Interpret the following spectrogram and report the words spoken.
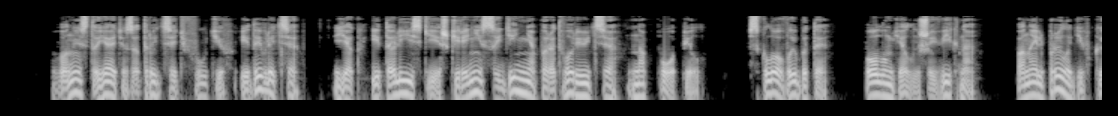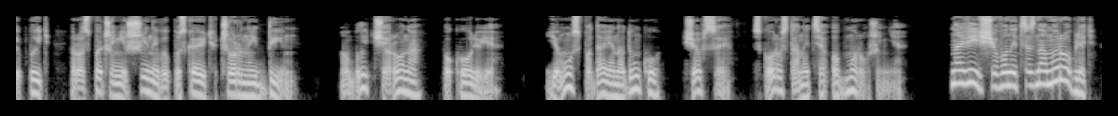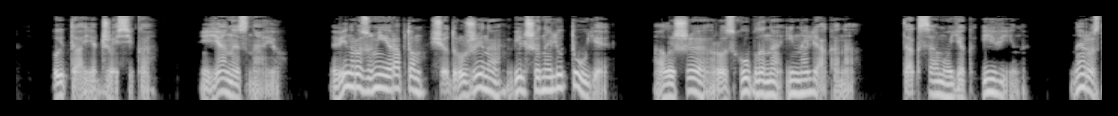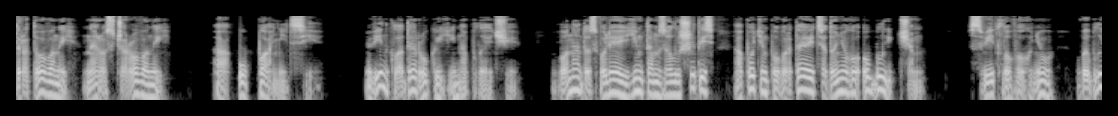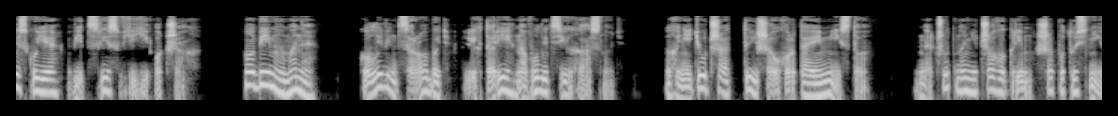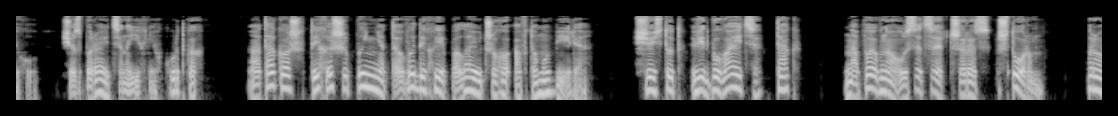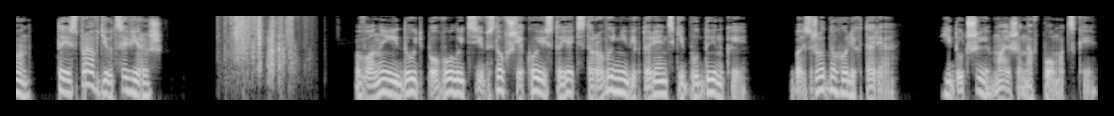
Вони стоять за тридцять футів і дивляться, як італійські шкіряні сидіння перетворюються на попіл, скло вибите, полум'я лише вікна, панель приладів кипить, розпечені шини випускають чорний дим, обличчя Рона поколює. Йому спадає на думку, що все скоро станеться обмороження. Навіщо вони це з нами роблять? питає Джесіка. Я не знаю. Він розуміє раптом, що дружина більше не лютує, а лише розгублена і налякана, так само, як і він, не роздратований, не розчарований, а у паніці. Він кладе руки їй на плечі. Вона дозволяє їм там залишитись, а потім повертається до нього обличчям. Світло вогню виблискує від сліз в її очах. Обійми мене. Коли він це робить, ліхтарі на вулиці гаснуть. Гнітюча тиша огортає місто, не чутно нічого, крім шепоту снігу, що збирається на їхніх куртках, а також тихе шипиння та видихи палаючого автомобіля. Щось тут відбувається, так? Напевно, усе це через шторм. Рон, ти справді у це віриш? Вони йдуть по вулиці, вздовж якої стоять старовинні вікторіанські будинки, без жодного ліхтаря, йдучи майже навпомацки.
